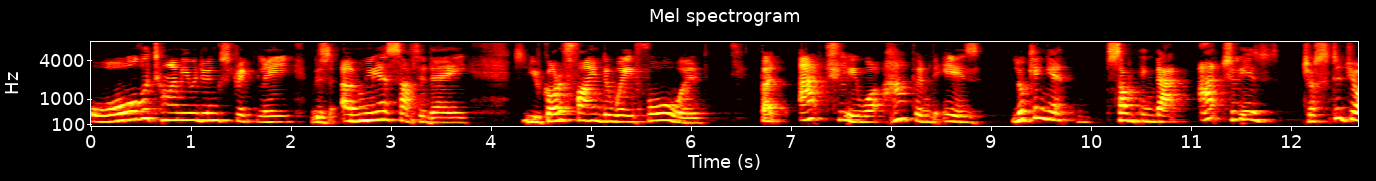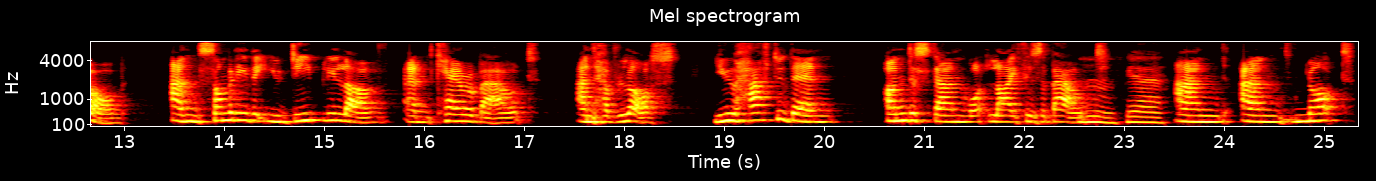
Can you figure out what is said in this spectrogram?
all the time you were doing strictly. It was only a Saturday. So you've got to find a way forward. But actually what happened is looking at something that actually is just a job and somebody that you deeply love and care about and have lost, you have to then understand what life is about. Mm, yeah. And, and not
